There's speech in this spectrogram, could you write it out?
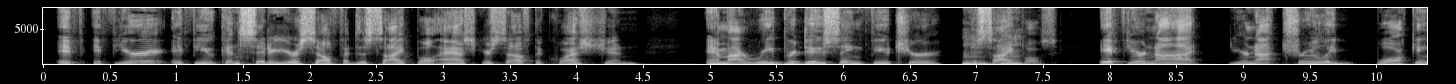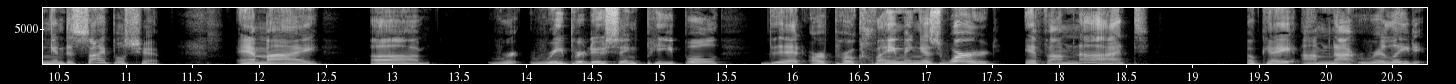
if if you're if you consider yourself a disciple, ask yourself the question: Am I reproducing future disciples? If you're not, you're not truly walking in discipleship. Am I um, re- reproducing people that are proclaiming His word? If I'm not, okay, I'm not really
